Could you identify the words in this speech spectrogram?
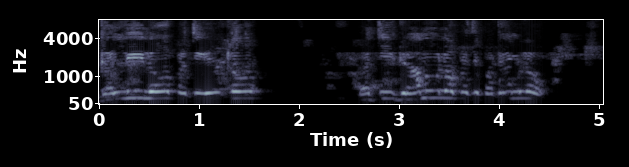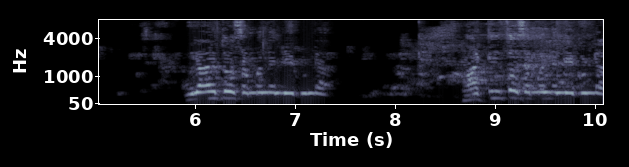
గల్లీలో ప్రతి ఇంట్లో ప్రతి గ్రామంలో ప్రతి పట్టణంలో కులాలతో సంబంధం లేకుండా పార్టీలతో సంబంధం లేకుండా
